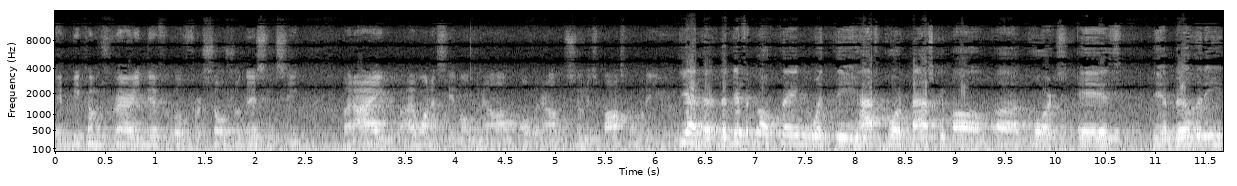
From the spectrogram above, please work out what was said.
it becomes very difficult for social distancing. But I, I want to see them open it up, open it up as soon as possible. What do you? Yeah, the, the difficult thing with the half-court basketball uh, courts is the ability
